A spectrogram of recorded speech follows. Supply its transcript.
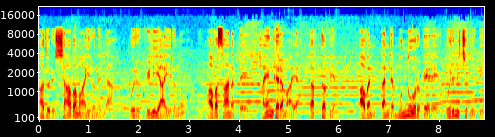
അതൊരു ശാപമായിരുന്നില്ല ഒരു വിളിയായിരുന്നു. അവസാനത്തെ ഭയങ്കരമായ കർത്തവ്യം. അവൻ തന്റെ മുന്നൂറ് പേരെ ഒരുമിച്ച് കൂട്ടി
